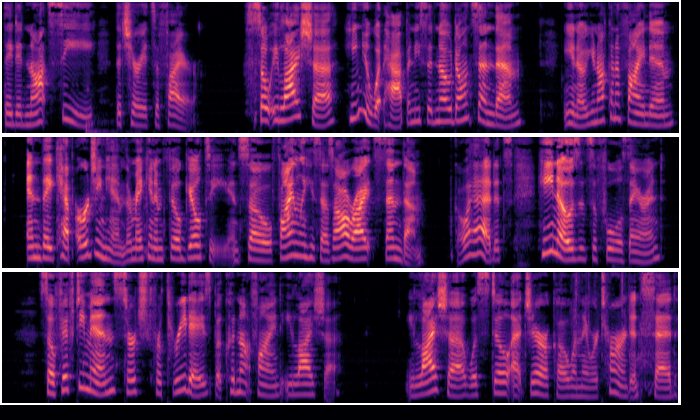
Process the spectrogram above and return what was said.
They did not see the chariots of fire. So Elisha, he knew what happened. He said, No, don't send them. You know, you're not going to find him. And they kept urging him. They're making him feel guilty. And so finally he says, All right, send them. Go ahead. It's, he knows it's a fool's errand. So fifty men searched for three days but could not find Elisha. Elisha was still at Jericho when they returned and said,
